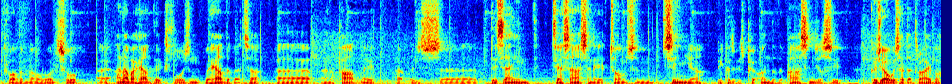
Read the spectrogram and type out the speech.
Provanmill Road. So uh, I never heard the explosion. We heard about it, uh, and apparently it was uh, designed to assassinate Thompson Senior because it was put under the passenger seat because you always had a driver.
